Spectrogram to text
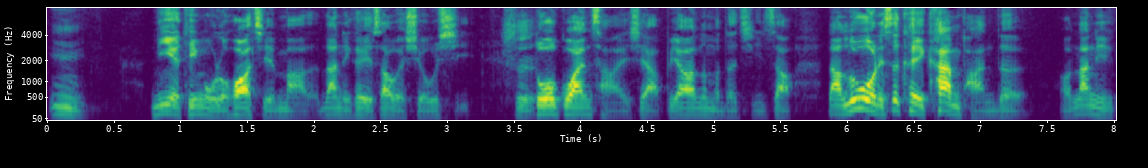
嗯，你也听我的话解码了，那你可以稍微休息，是多观察一下，不要那么的急躁。那如果你是可以看盘的，哦，那你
